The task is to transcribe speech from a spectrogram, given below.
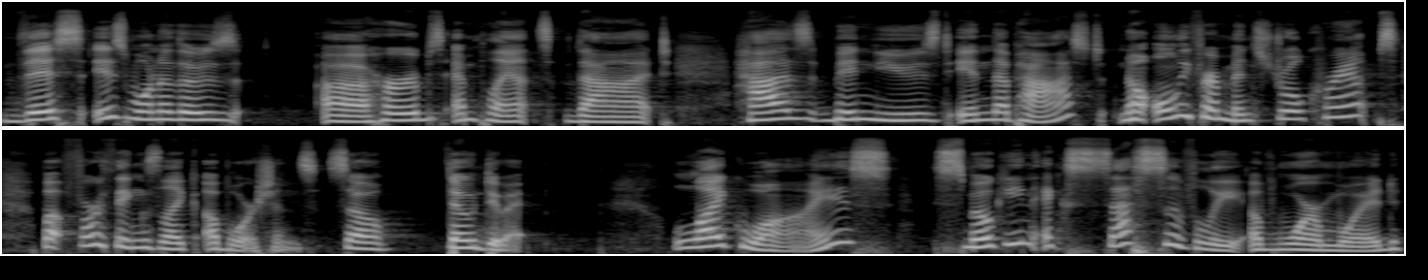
this is one of those uh, herbs and plants that has been used in the past, not only for menstrual cramps, but for things like abortions. So don't do it. Likewise, smoking excessively of wormwood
